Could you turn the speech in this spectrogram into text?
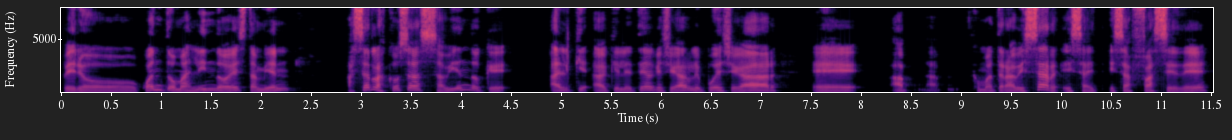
pero cuánto más lindo es también hacer las cosas sabiendo que al que, a que le tenga que llegar le puede llegar, eh, como atravesar esa, esa fase de,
